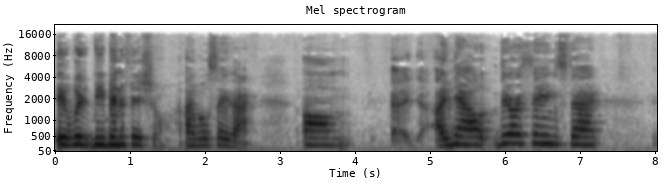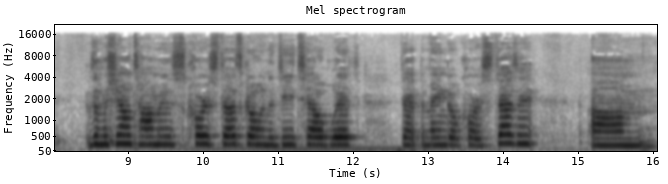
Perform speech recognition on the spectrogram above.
it would be beneficial. I will say that. Um, I now there are things that the Michel Thomas course does go into detail with that the Mango course doesn't. Um,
